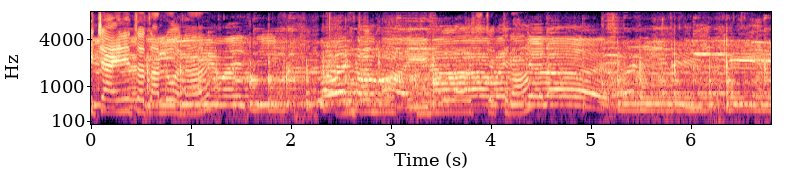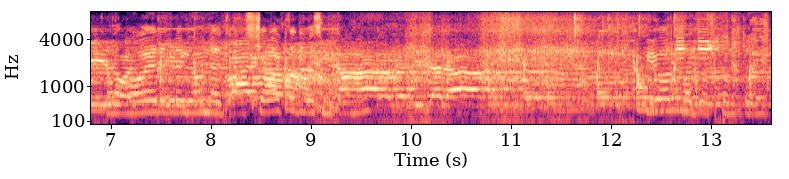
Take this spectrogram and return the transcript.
रात्री चायनीजचा चालू होणार. जत्रा तिकडे घेऊन जायचं. शेवटचा दिवस मित्रांनो. प्युअर खाद्य असतं मित्रांनो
